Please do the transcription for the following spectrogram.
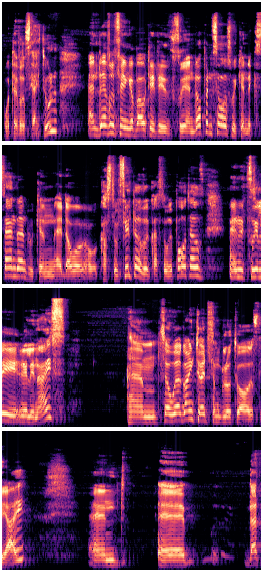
whatever CI tool. And everything about it is free and open source. We can extend it. We can add our, our custom filters, our custom reporters, and it's really, really nice. Um, so we're going to add some glue to our CI, and uh, that's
